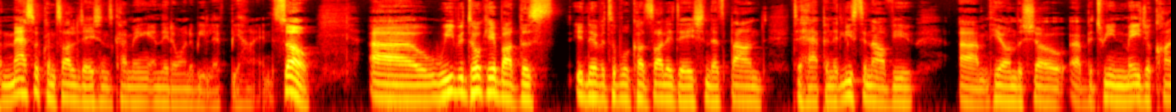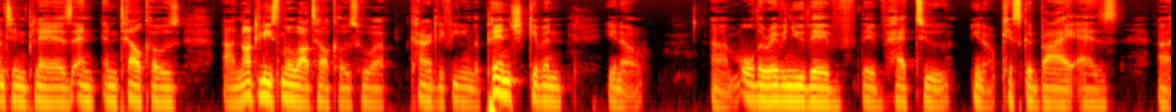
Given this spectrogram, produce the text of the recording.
a massive consolidation is coming and they don't want to be left behind. So uh, we've been talking about this inevitable consolidation that's bound to happen, at least in our view, um, here on the show, uh, between major content players and, and telcos, uh, not least mobile telcos who are currently feeling the pinch, given you know um, all the revenue they've they've had to you know kiss goodbye as uh,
